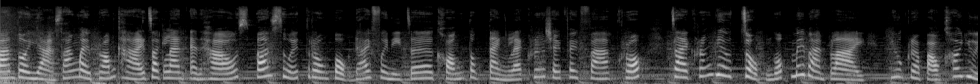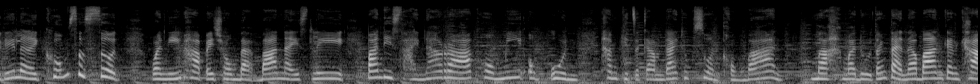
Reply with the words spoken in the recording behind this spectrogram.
บ้านตัวอย่างสร้างใหม่พร้อมขายจาก Land and House บ้านสวยตรงปกได้เฟอร์นิเจอร์ ของตกแต่งและเครื่องใช้ไฟฟ้าครบ จ่ายครั้งเดียวจบงบไม่บานปลายหิ้วกระเป๋าเข้าอยู่ได้เลยคุ้มสุดๆ วันนี้พาไปชมแบบบ้าน Nicely บ้านดีไซน์น่ารักโฮมมี่อบอุ่นทำกิจกรรมได้ทุกส่วนของบ้าน มามาดูตั้งแต่หน้าบ้านกันค่ะ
